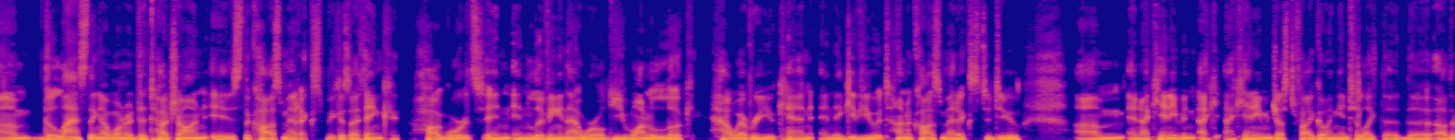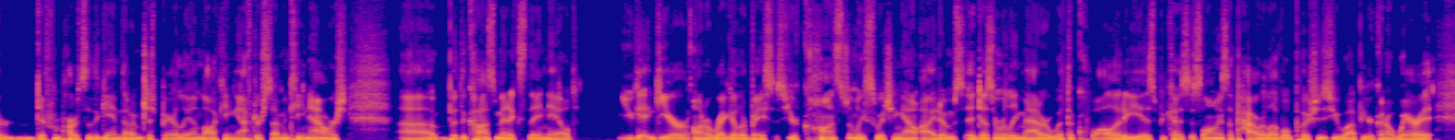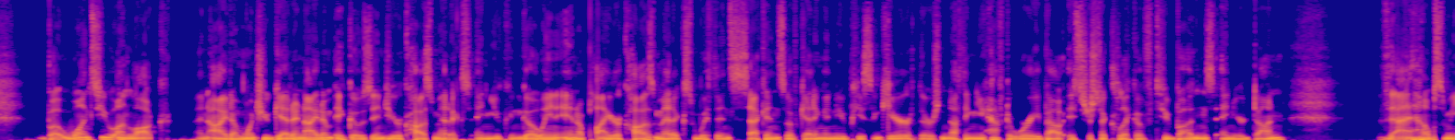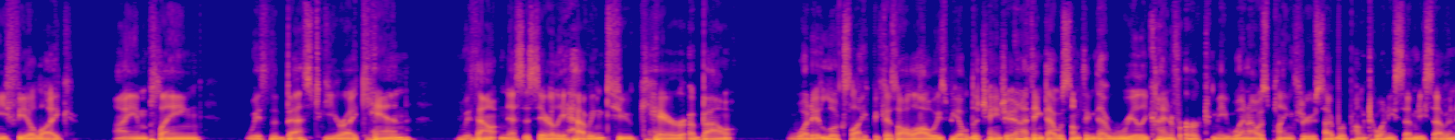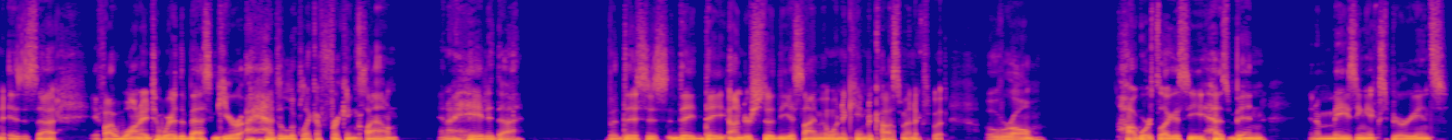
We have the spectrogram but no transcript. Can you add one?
Um, the last thing I wanted to touch on is the cosmetics because I think Hogwarts and, and living in that world, you want to look however you can, and they give you a ton of cosmetics to do. Um, and I can't even I, I can't even justify going into like the the other different parts of the game that I'm just barely unlocking after 17 hours. Uh, but the cosmetics they nailed you get gear on a regular basis. You're constantly switching out items. It doesn't really matter what the quality is because as long as the power level pushes you up, you're going to wear it. But once you unlock an item, once you get an item, it goes into your cosmetics and you can go in and apply your cosmetics within seconds of getting a new piece of gear. There's nothing you have to worry about. It's just a click of two buttons and you're done. That helps me feel like I am playing with the best gear I can. Mm-hmm. without necessarily having to care about what it looks like because I'll always be able to change it. And I think that was something that really kind of irked me when I was playing through Cyberpunk 2077 is that if I wanted to wear the best gear, I had to look like a freaking clown. And I hated that. But this is they they understood the assignment when it came to cosmetics. But overall, Hogwarts Legacy has been an amazing experience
